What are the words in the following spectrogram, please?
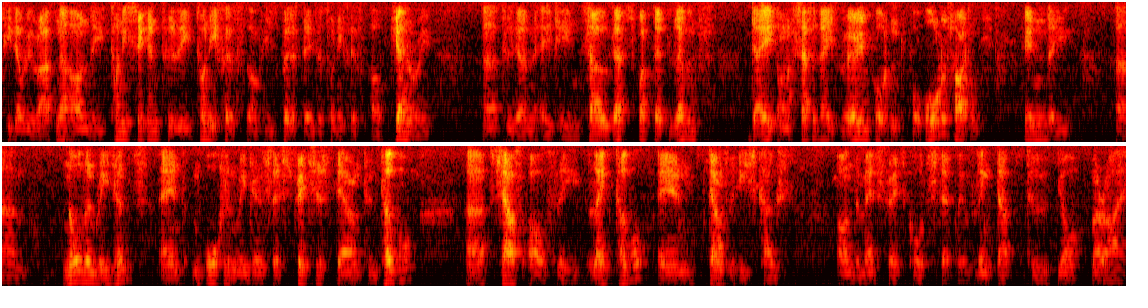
T.W. Ratana on the 22nd to the 25th of his birthday, the 25th of January uh, 2018. So that's what that 11th day on a Saturday is very important for all the titles in the um, northern regions and Auckland regions that stretches down to Taupo, uh, south of the Lake Taupo and down to the east coast on the magistrates courts that we've linked up to your marae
